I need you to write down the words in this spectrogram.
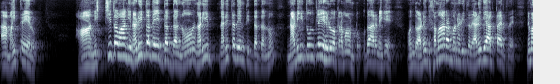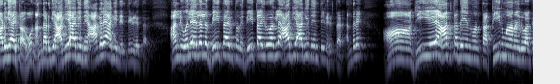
ಆ ಮೈತ್ರೇಯರು. ಆ ನಿಶ್ಚಿತವಾಗಿ ನಡೀತದೇ ಇದ್ದದ್ದನ್ನು, ನಡೀ, ನಡೀತದೆ ಅಂತಿದ್ದದ್ದನ್ನು ನಡೀತು ಅಂತಲೇ ಹೇಳುವ ಕ್ರಮ ಉಂಟು. ಉದಾಹರಣೆಗೆ, ಒಂದು ಅಡುಗೆ, ಸಮಾರಂಭ ನಡೀತದೆ, ಅಡುಗೆ ಆಗ್ತಾ ಇರ್ತದೆ. ನಿಮ್ಮ ಅಡುಗೆ ಆಯ್ತಾ? ಓ, ನಂದು ಅಡುಗೆ ಆಗೇ ಆಗಿದೆ, ಆಗಲೇ ಆಗಿದೆ ಅಂತೇಳಿ ಹೇಳ್ತಾರೆ. ಅಲ್ಲಿ ಒಲೆಯಲ್ಲೆಲ್ಲ ಬೇಯ್ತಾ ಇರ್ತದೆ, ಬೇಯ್ತಾ ಇರುವಾಗಲೇ ಆಗಿ ಆಗಿದೆ ಅಂತೇಳಿ ಹೇಳ್ತಾರೆ. ಅಂದರೆ, ಆಗಿಯೇ ಆಗ್ತದೆ ಎನ್ನುವಂಥ ತೀರ್ಮಾನ ಇರುವಾಗ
